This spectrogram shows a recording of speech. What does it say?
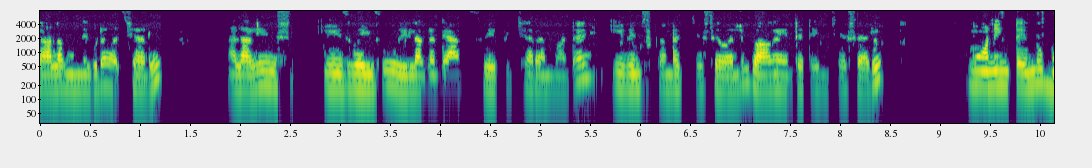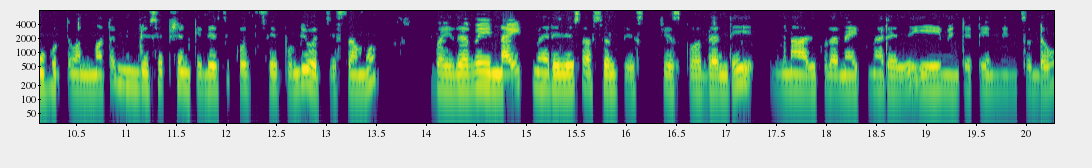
చాలా మంది కూడా వచ్చారు. అలాగే ఏజ్ వైజ్ ఇలాగ డ్యాన్స్ వేయించారనమాట ఈవెంట్స్ కండక్ట్ చేసేవాళ్ళు బాగా ఎంటర్టైన్ చేశారు. మార్నింగ్ టైంలో ముహూర్తం అనమాట మేము రిసెప్షన్కి వెళ్ళేసి కొద్దిసేపు ఉండి వచ్చేసాము. By the way night marriages అస్సలు చేసుకోవద్దండి. నాది కూడా నైట్ మ్యారేజ్ ఏం ఎంటర్టైన్మెంట్స్ ఉండవు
